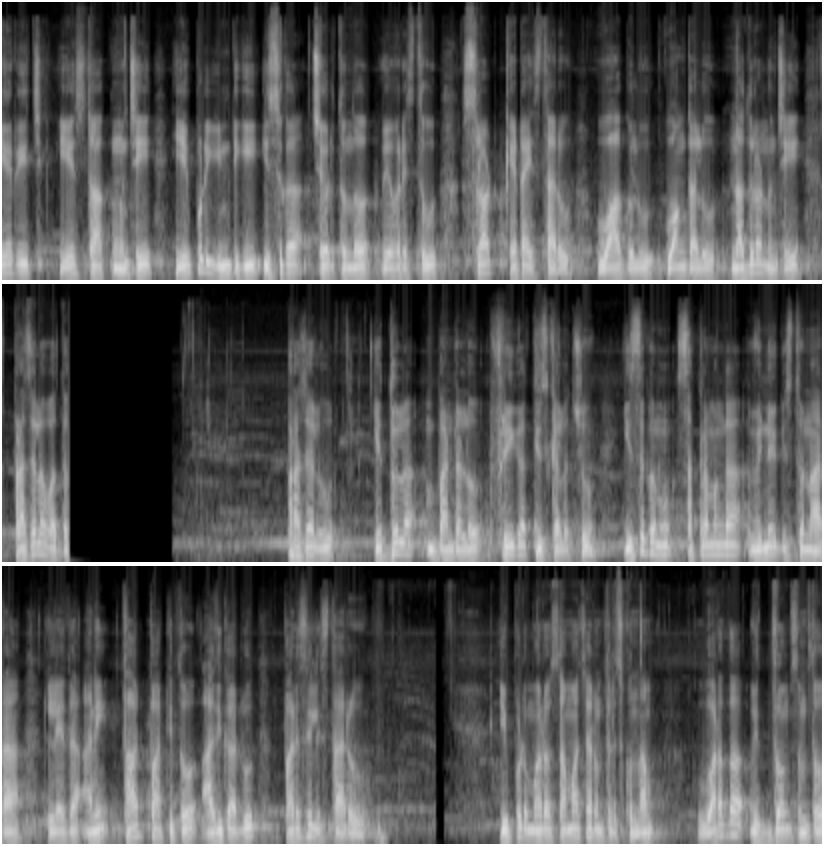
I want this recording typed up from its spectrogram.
ఏ రీచ్ ఏ స్టాక్ నుంచి ఎప్పుడు ఇంటికి ఇసుక చేరుతుందో వివరిస్తూ స్లాట్ కేటాయిస్తారు. వాగులు వంకలు నదుల నుంచి ప్రజల వద్ద ప్రజలు ఎద్దుల బండ్లలో ఫ్రీగా తీసుకెళ్ళొచ్చు. ఇసుకను సక్రమంగా వినియోగిస్తున్నారా లేదా అని థర్డ్ పార్టీతో అధికారులు పరిశీలిస్తారు. ఇప్పుడు మరో సమాచారం తెలుసుకుందాం. వరద విధ్వంసంతో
